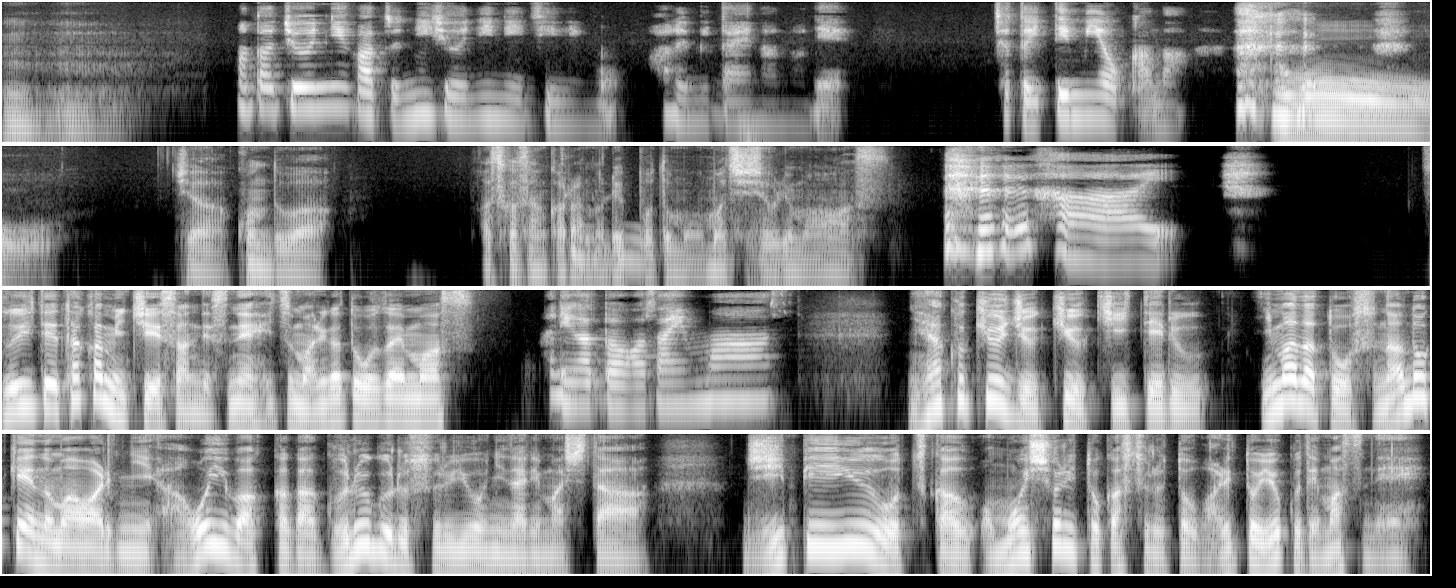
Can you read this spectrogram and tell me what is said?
う。ー。うんうん。また12月22日にもあるみたいなので、ちょっと行ってみようかな。おお。じゃあ今度は、アスカさんからのレポートもお待ちしております。はーい。続いて高見千恵さんですね。いつもありがとうございます。ありがとうございます。299聞いてる。今だと砂時計の周りに青い輪っかがぐるぐるするようになりました。GPU を使う重い処理とかすると割とよく出ますね。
